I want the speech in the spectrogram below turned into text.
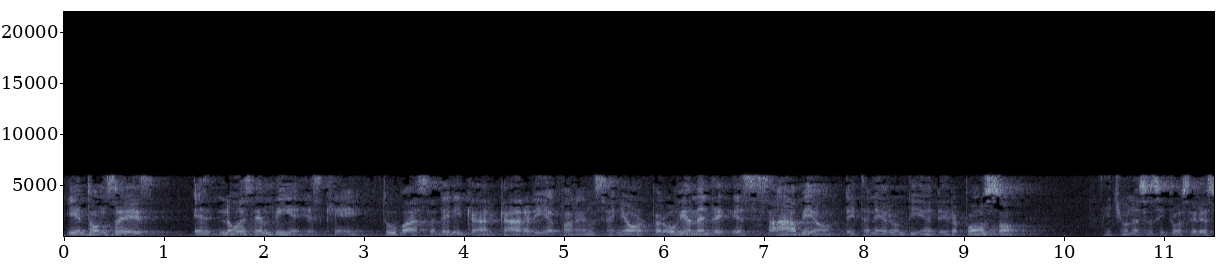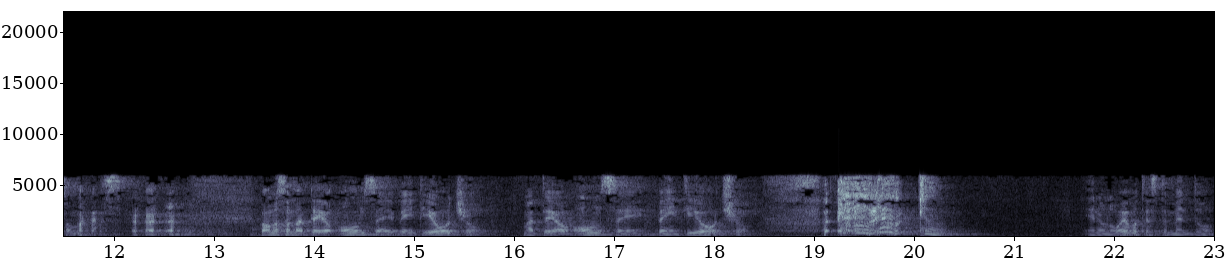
Y entonces, no es el día, es que tú vas a dedicar cada día para el Señor. Pero obviamente es sabio de tener un día de reposo. Y yo necesito hacer eso más. Vamos a Mateo 11, 28. Mateo 11, 28. en el Nuevo Testamento,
